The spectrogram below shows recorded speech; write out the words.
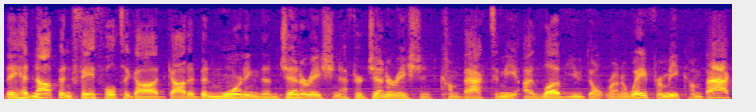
They had not been faithful to God. God had been warning them generation after generation come back to me. I love you. Don't run away from me. Come back.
